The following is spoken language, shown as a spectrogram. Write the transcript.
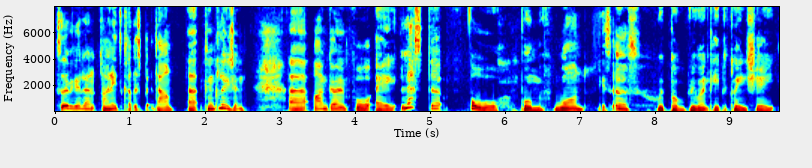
So there we go then. I need to cut this bit down. Uh, conclusion. Uh, I'm going for a Leicester 4, Bournemouth 1. It's us. We probably won't keep a clean sheet.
